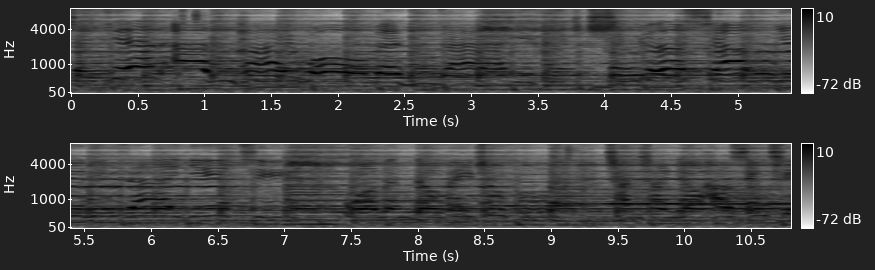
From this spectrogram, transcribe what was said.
上天安排我们在这时刻相遇在一起我们都被祝福常常有好心情。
